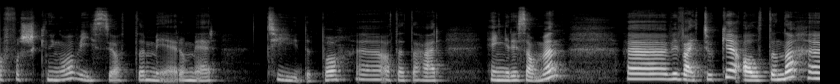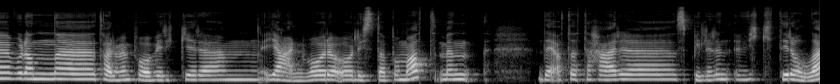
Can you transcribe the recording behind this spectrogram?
Og forskning òg viser jo at det mer og mer tyder på eh, at dette her henger i sammen. Eh, vi veit jo ikke alt ennå, eh, hvordan tarmen påvirker hjernen vår og lysta på mat. Men det at dette her spiller en viktig rolle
